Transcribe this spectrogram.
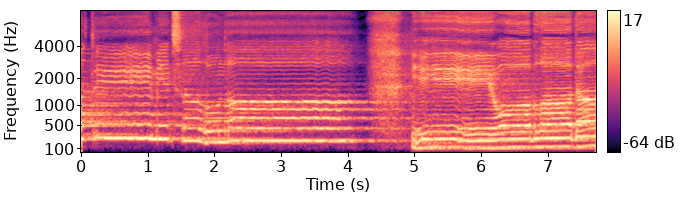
отымется луна. И обладает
